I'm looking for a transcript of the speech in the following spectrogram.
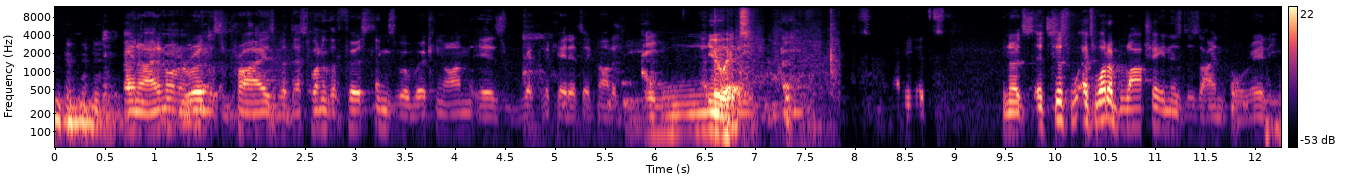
I know I don't want to ruin the surprise, but that's one of the first things we're working on is replicator technology. I knew it. I mean, it's you know, it's it's just it's what a blockchain is designed for, really.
